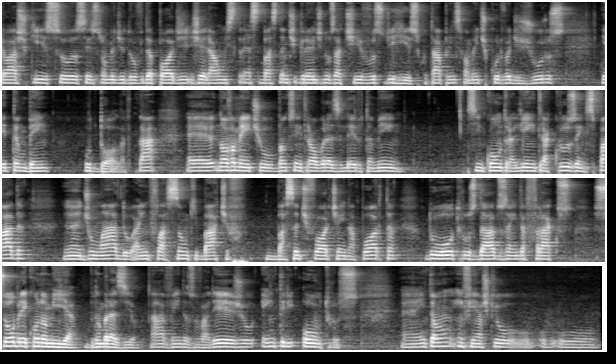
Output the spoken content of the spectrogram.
eu acho que isso, sem sombra de dúvida, pode gerar um estresse bastante grande nos ativos de risco, tá? principalmente curva de juros e também o dólar. Tá? É, novamente, o Banco Central brasileiro também se encontra ali entre a cruz e a espada. É, de um lado, a inflação que bate bastante forte aí na porta, do outro, os dados ainda fracos sobre a economia no Brasil, tá? vendas no varejo, entre outros. É, então, enfim, acho que o, o,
